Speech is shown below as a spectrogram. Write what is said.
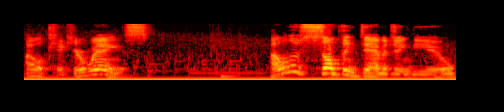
I will kick your wings. I will do something damaging to you.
